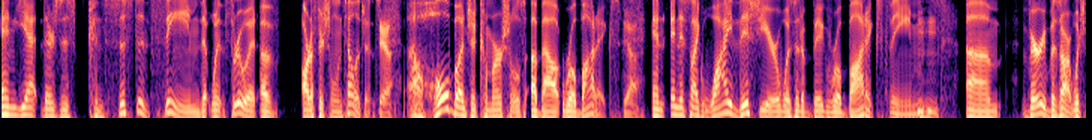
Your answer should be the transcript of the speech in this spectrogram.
And yet there's this consistent theme that went through it of artificial intelligence. Yeah. A whole bunch of commercials about robotics. Yeah. And and it's like why this year was it a big robotics theme? Mm-hmm. Um very bizarre. Which,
